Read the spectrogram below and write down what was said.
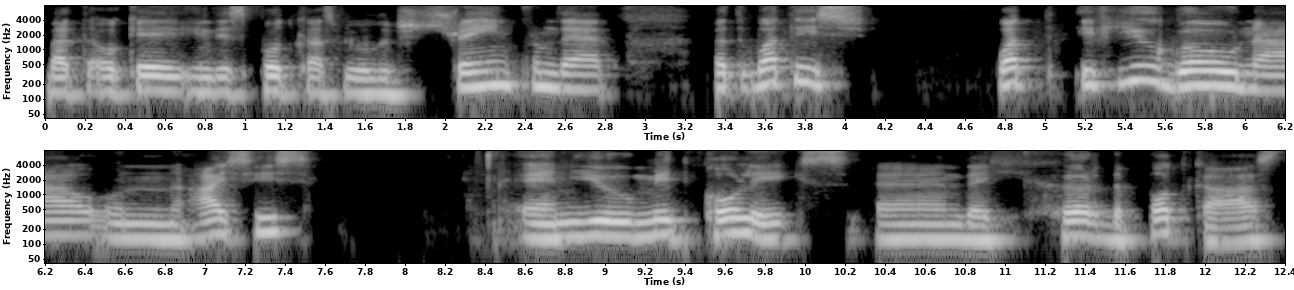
but okay, in this podcast we will restrain from that. But what is what if you go now on ICIS and you meet colleagues and they heard the podcast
